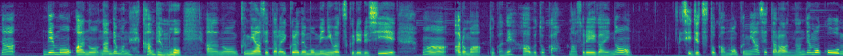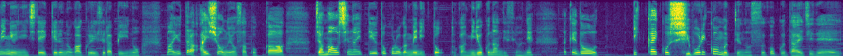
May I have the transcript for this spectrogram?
なでもあの何でもね かんでもあの組み合わせたらいくらでもメニューは作れるし、まあ、アロマとかねハーブとか、まあ、それ以外の施術とかも組み合わせたら何でもこうメニューにしていけるのがクレイセラピーのまあ言ったら相性の良さとか邪魔をしないっていうところがメリットとか魅力なんですよね。だけど一回こう絞り込むっていうのはすごく大事で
